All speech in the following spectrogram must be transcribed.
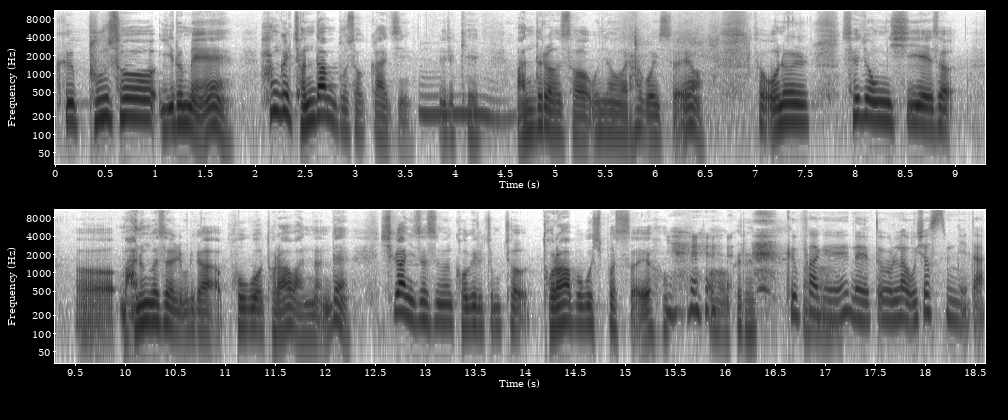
그 부서 이름에 한글 전담 부서까지 이렇게 음. 만들어서 운영을 하고 있어요. 그래서 오늘 세종시에서 어, 많은 것을 우리가 보고 돌아왔는데 시간 이 있었으면 거기를 좀 저 돌아보고 싶었어요. 어, 그런 급하게 네, 또 올라오셨습니다.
